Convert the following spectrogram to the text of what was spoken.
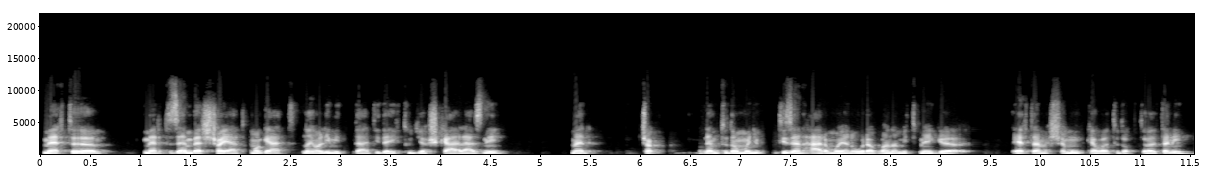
mert, mert az ember saját magát nagyon limitált ideig tudja skálázni, mert csak nem tudom, mondjuk 13 olyan óra van, amit még értelmesen munkával tudok tölteni,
